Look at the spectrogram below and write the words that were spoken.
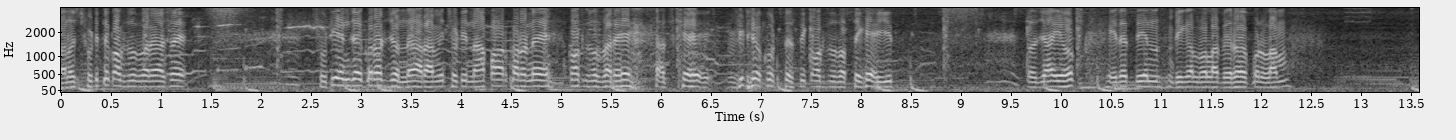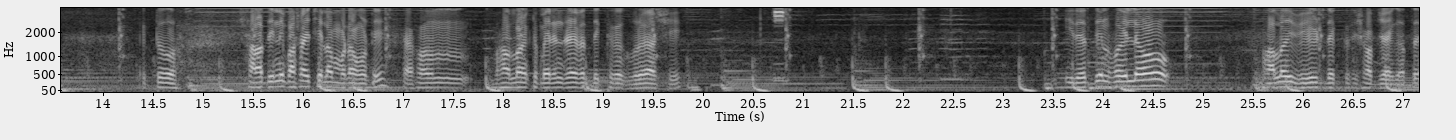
মানুষ ছুটিতে কক্সবাজারে আসে। ছুটি এনজয় করার জন্য। আর আমি ছুটি না পাওয়ার কারণে কক্সবাজারে আজকে ভিডিও করতেছি, কক্সবাজার থেকে ঈদ। তো যাই হোক, ঈদের দিন বিকালবেলা বের হয়ে পড়লাম। একটু সারাদিনই বাসায় ছিলাম মোটামুটি। এখন ভাবলাম একটু মেরিন ড্রাইভের দিক থেকে ঘুরে আসি। ঈদের দিন হইলেও ভালোই ভিড় দেখতেছি সব জায়গাতে।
